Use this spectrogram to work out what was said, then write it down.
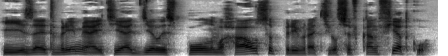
и за это время IT-отдел из полного хаоса превратился в конфетку.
